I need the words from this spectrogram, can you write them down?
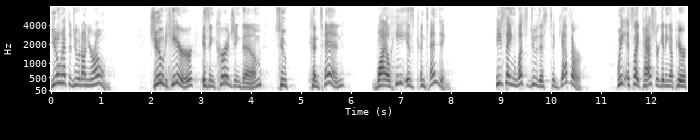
You don't have to do it on your own. Jude here is encouraging them to contend while he is contending. He's saying, let's do this together. We, it's like Pastor getting up here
